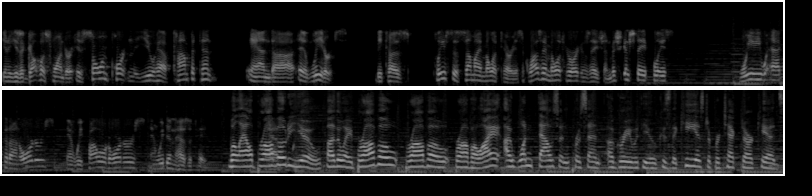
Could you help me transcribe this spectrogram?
You know, he's a gutless wonder. It's so important that you have competent and uh, leaders because police is semi-military. It's a quasi-military organization. Michigan State Police, we acted on orders and we followed orders and we didn't hesitate. Well, Al, bravo to you. By the way, bravo, bravo, bravo. I, I 1000% agree with you because the key is to protect our kids.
